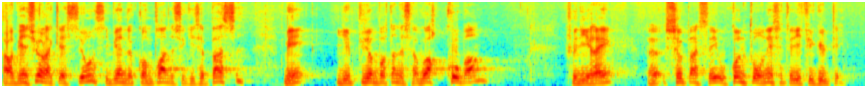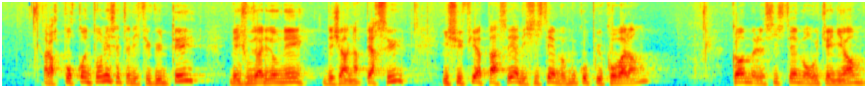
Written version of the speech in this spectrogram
Alors bien sûr, la question, c'est bien de comprendre ce qui se passe, mais il est plus important de savoir comment, je dirais, euh, se passer ou contourner cette difficulté. Alors pour contourner cette difficulté, eh je vous ai donné déjà un aperçu, il suffit de passer à des systèmes beaucoup plus covalents, comme le système ruthénium,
